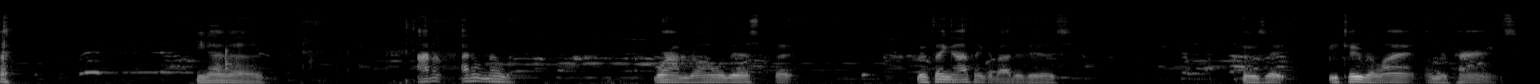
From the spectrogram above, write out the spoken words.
You know, uh, I don't, I don't know where I'm going with this, but the thing I think about it is, is that you're too reliant on your parents.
